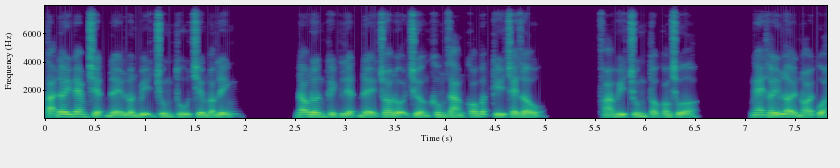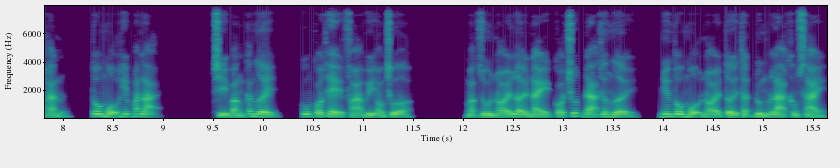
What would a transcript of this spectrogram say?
tại đây đem triệt để luân bị trùng thú chiếm đoạt lĩnh đau đớn kịch liệt để cho đội trưởng không dám có bất kỳ che giấu. Phá hủy trùng tộc công chúa. Nghe thấy lời nói của hắn, tô mộ híp mắt lại. Chỉ bằng các ngươi, cũng có thể phá hủy ông chúa. Mặc dù nói lời này có chút đả thương người, nhưng tô mộ nói tới thật đúng là không sai.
